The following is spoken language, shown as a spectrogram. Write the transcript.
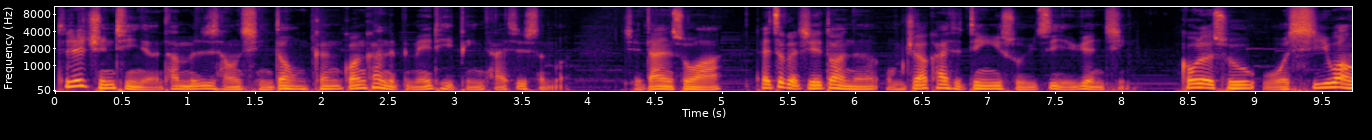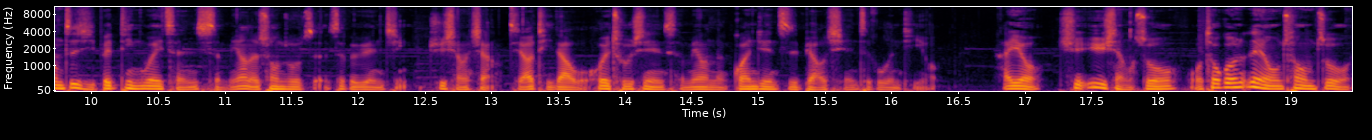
这些群体呢，他们日常行动跟观看的媒体平台是什么？简单的说啊，在这个阶段呢，我们就要开始定义属于自己的愿景，勾勒出我希望自己被定位成什么样的创作者这个愿景。去想想，只要提到我会出现什么样的关键字标签这个问题哦。还有去预想说，我透过内容创作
